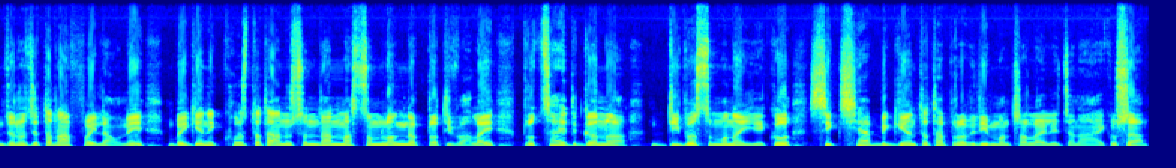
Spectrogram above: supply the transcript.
जनचेतना फैलाउने वैज्ञानिक खोज तथा अनुसन्धानमा संलग्न प्रतिभालाई प्रोत्साहित गर्न दिवस मनाइएको शिक्षा विज्ञान तथा प्रविधि मन्त्रालयले जनाएको छ।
